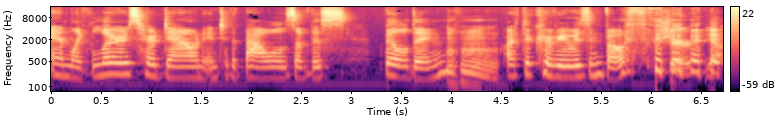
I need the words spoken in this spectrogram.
And, like, lures her down into the bowels of this building. Mm-hmm. Arthur Carew is in both. Sure, yeah.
